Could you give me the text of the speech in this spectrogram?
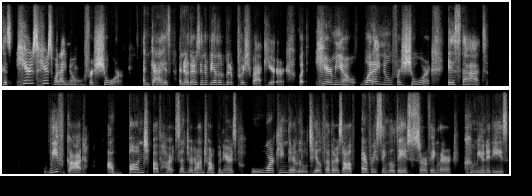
Because here's, here's what I know for sure and guys, I know there's going to be a little bit of pushback here, but hear me out. What I know for sure is that we've got a bunch of heart centered entrepreneurs working their little tail feathers off every single day, serving their communities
